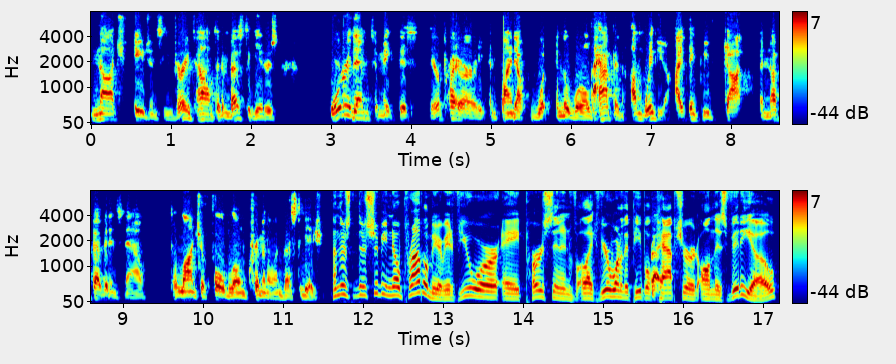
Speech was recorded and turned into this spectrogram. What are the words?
notch agency, very talented investigators, order them to make this their priority and find out what in the world happened. I'm with you. I think we've got enough evidence now to launch a full blown criminal investigation. And there's there should be no problem here. I mean, if you were a person, inv- like if you're one of the people right. captured on this video,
